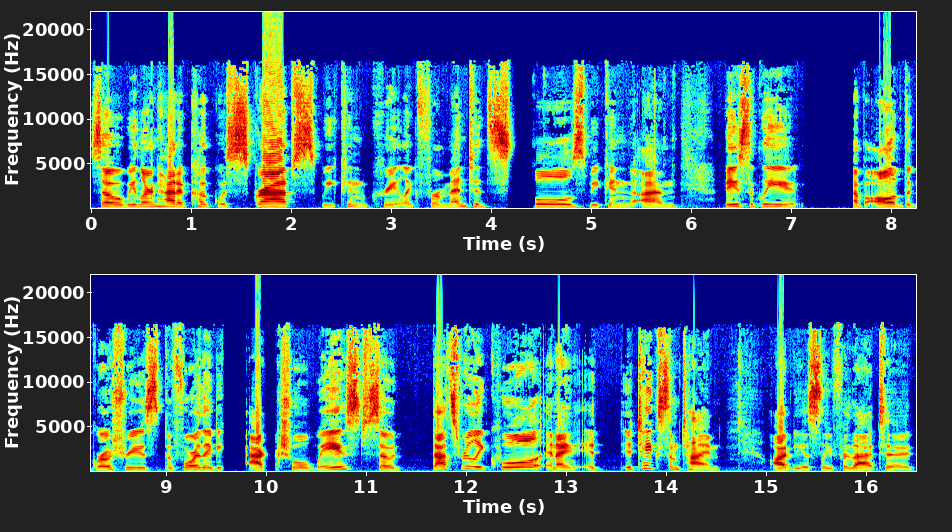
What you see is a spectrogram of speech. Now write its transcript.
So we learn how to cook with scraps. We can create like fermented staples. We can um, basically up all of the groceries before they become actual waste. So that's really cool, and I it it takes some time, obviously, for that to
